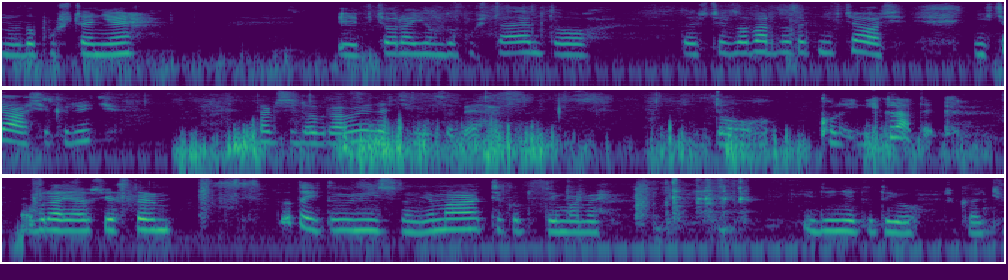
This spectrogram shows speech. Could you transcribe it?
Na dopuszczenie. I wczoraj ją dopuszczałem, to, to jeszcze za bardzo tak nie chciała się, nie chciała się kryć. Także dobra, my lecimy sobie do kolejnych klatek. Dobra, ja już jestem. Tutaj tu nic tu nie ma, tylko tutaj mamy jedynie tutaj, o, czekajcie.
